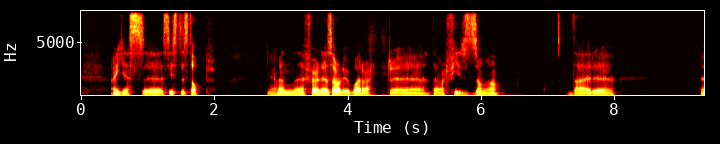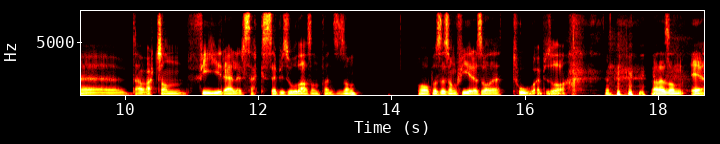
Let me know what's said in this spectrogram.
I guess eh, siste stopp. Ja. Men uh, før det så har det jo bare vært uh, Det har vært fire sesonger der eh, det har vært sånn fire eller seks episoder sånn på en sesong. Og på sesong fire så var det to episoder. ja, det er sånn Er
